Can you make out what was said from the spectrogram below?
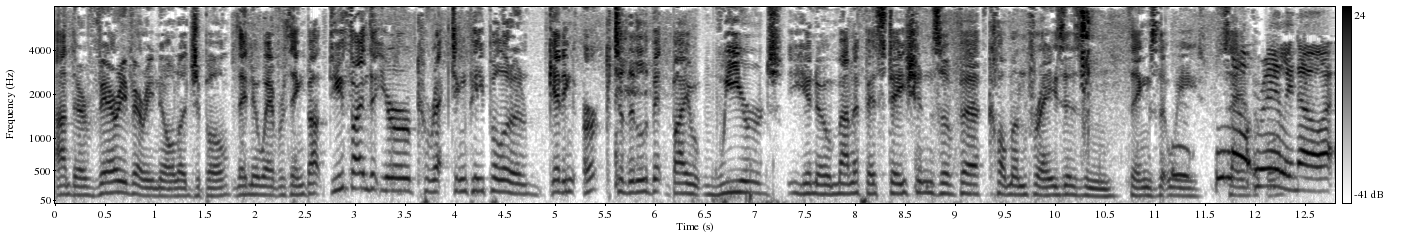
and they're very, very knowledgeable. They know everything. But do you find that you're correcting people and getting irked a little bit by weird, you know, manifestations of uh, common phrases and things that we say? in Not really, no. I,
